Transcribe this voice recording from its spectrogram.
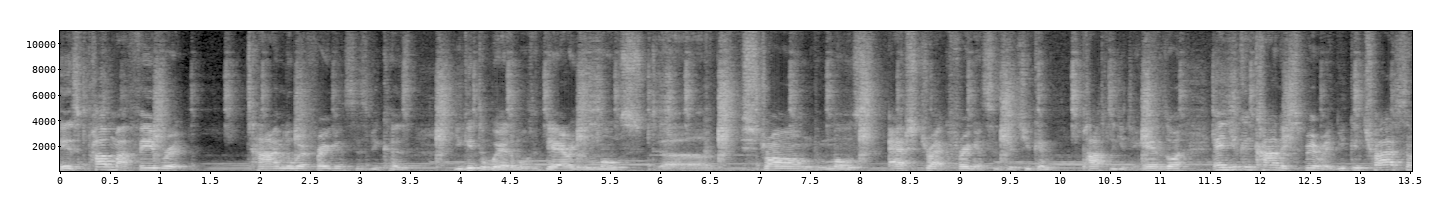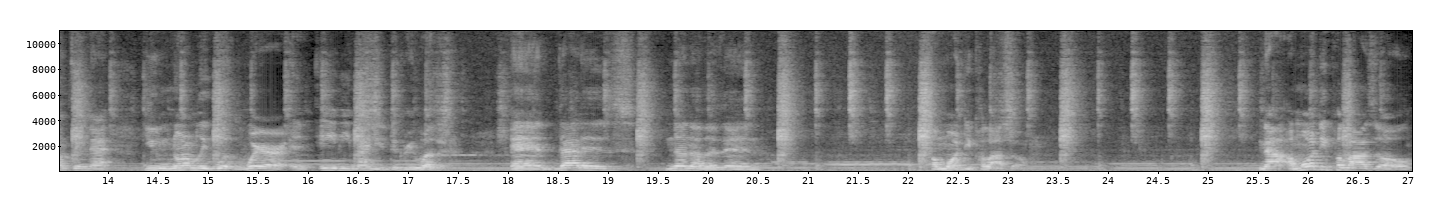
is probably my favorite time to wear fragrances because you get to wear the most daring, the most uh, strong, most abstract fragrances that you can possibly get your hands on. And you can kind of experiment. You can try something that you normally wouldn't wear in 80, 90 degree weather. And that is none other than Amour de Palazzo. Now, Amour de Palazzo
